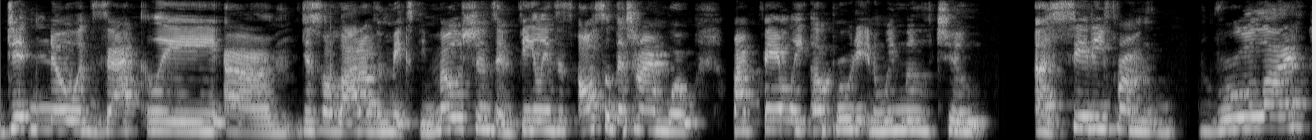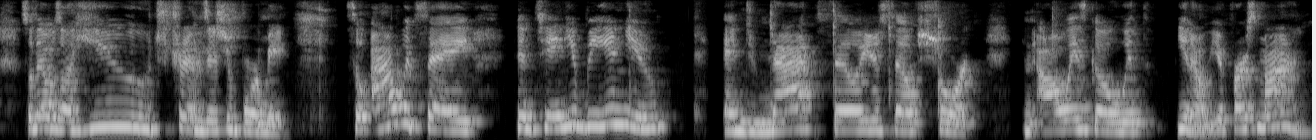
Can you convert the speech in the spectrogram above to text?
didn't know exactly um, just a lot of the mixed emotions and feelings. It's also the time where my family uprooted and we moved to a city from rural life. So that was a huge transition for me. So i would say continue being you and do not sell yourself short and always go with you know your first mind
